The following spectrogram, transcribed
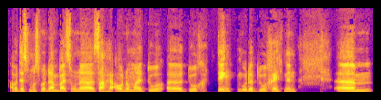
Aber das muss man dann bei so einer Sache auch nochmal durch, äh, durchdenken oder durchrechnen. Ähm,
